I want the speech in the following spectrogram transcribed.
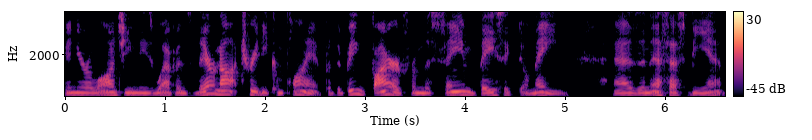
and you're launching these weapons, they're not treaty compliant, but they're being fired from the same basic domain as an SSBN.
